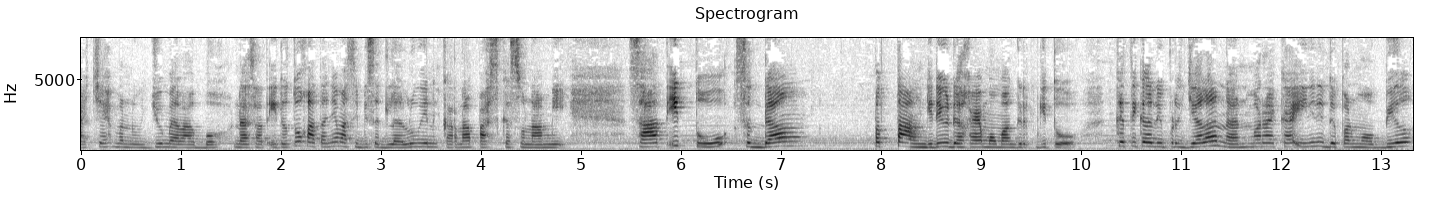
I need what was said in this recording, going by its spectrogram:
Aceh menuju Melaboh. Nah, saat itu tuh katanya masih bisa dilaluin karena pas ke tsunami. Saat itu sedang petang, jadi udah kayak mau maghrib gitu. Ketika di perjalanan, mereka ini di depan mobil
